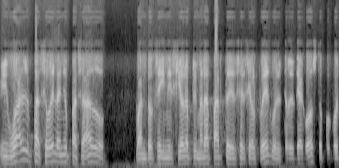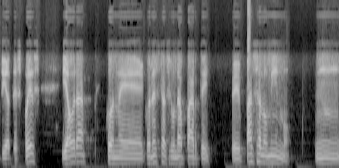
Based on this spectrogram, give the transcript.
igual pasó el año pasado cuando se inició la primera parte de cese al fuego, el 3 de agosto, pocos días después, y ahora con, eh, con esta segunda parte eh, pasa lo mismo. Mm,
